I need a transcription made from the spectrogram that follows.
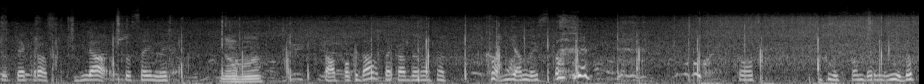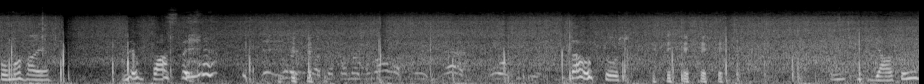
Тут якраз для шосейних Ага. тапок, да, така дорога кам'яниста. Олександр мені допомагає не впасти. Та отож. Дякую.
